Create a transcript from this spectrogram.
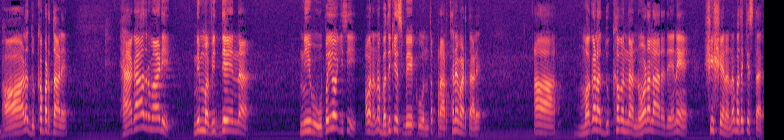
ಬಹಳ ದುಃಖ ಪಡ್ತಾಳೆ ಹೇಗಾದರೂ ಮಾಡಿ ನಿಮ್ಮ ವಿದ್ಯೆಯನ್ನು ನೀವು ಉಪಯೋಗಿಸಿ ಅವನನ್ನು ಬದುಕಿಸಬೇಕು ಅಂತ ಪ್ರಾರ್ಥನೆ ಮಾಡ್ತಾಳೆ. ಆ ಮಗಳ ದುಃಖವನ್ನು ನೋಡಲಾರದೇನೆ ಶಿಷ್ಯನನ್ನು ಬದುಕಿಸ್ತಾರೆ.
